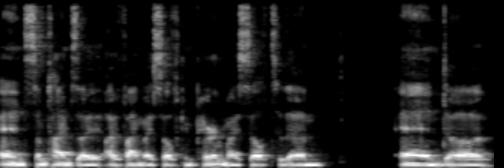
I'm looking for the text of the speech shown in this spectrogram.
And sometimes I, I find myself comparing myself to them, and uh,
